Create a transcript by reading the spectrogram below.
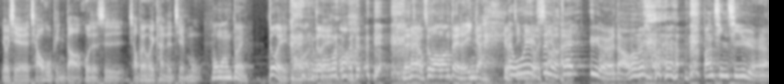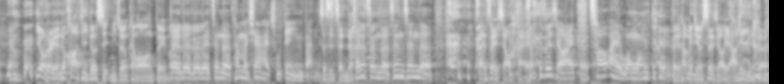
有些巧虎频道或者是小朋友会看的节目，汪汪队，对，汪汪队，哇，能讲出汪汪队的应该有我也是有在育儿的，我们 帮亲戚育儿了。幼儿园的话题都是你昨天有看汪汪队吗？对对对对，真的，他们现在还出电影版呢这。是真的，真的真的真真的，三岁小孩，三岁小孩超爱汪汪队的对，他们已经有社交压力了，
